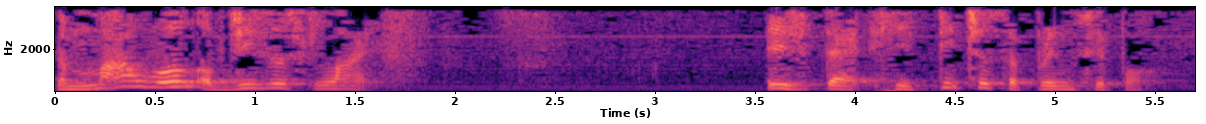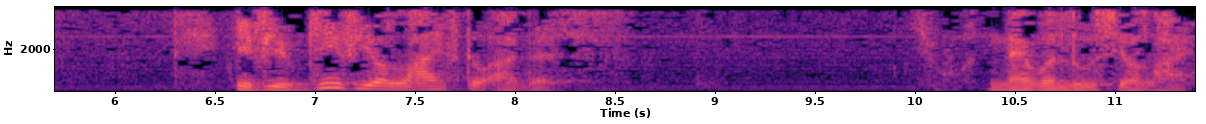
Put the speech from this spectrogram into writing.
The marvel of Jesus' life is that he teaches a principle. If you give your life to others, you will never lose your life.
